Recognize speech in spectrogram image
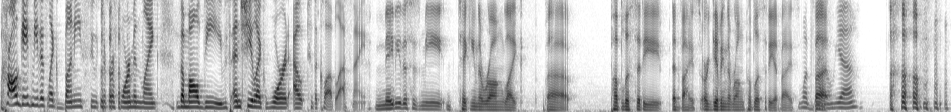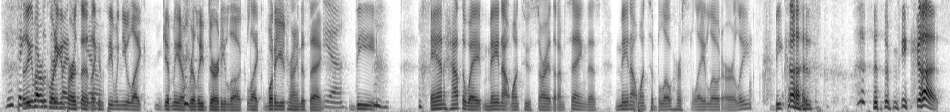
Carl gave me this like bunny suit to perform in like the Maldives, and she like wore it out to the club last night. maybe this is me taking the wrong like uh, publicity advice or giving the wrong publicity advice. but new? Yeah. Um, Who's the thing about recording in person is I can see when you like give me a really dirty look. Like, what are you trying to say? Yeah. The Anne Hathaway may not want to. Sorry that I'm saying this. May not want to blow her sleigh load early because because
